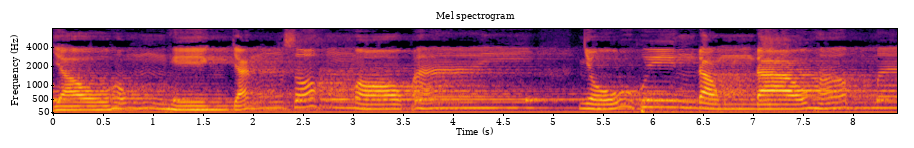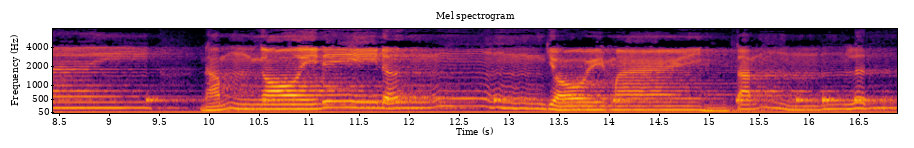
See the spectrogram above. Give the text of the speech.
giàu hung hiền chẳng sót một ai. Nhủ khuyên đồng đạo hôm mai nằm ngồi đi đứng, rồi mài tánh linh.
